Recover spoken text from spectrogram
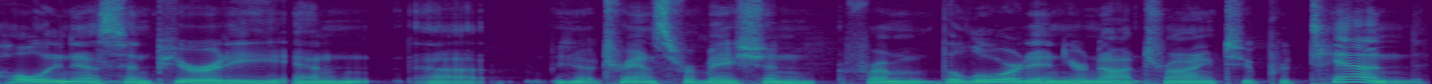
holiness and purity and uh, you know transformation from the Lord, and you're not trying to pretend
